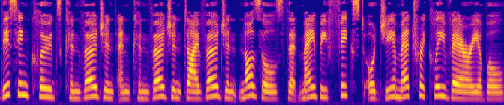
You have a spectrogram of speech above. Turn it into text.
This includes convergent and convergent divergent nozzles that may be fixed or geometrically variable.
